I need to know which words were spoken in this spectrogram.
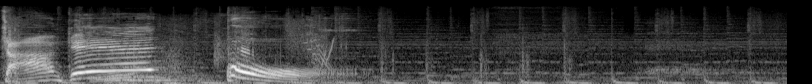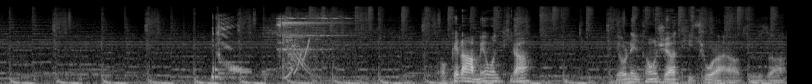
上给不？OK 啦，没问题啦。有你同学要提出来哦，知不知道？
